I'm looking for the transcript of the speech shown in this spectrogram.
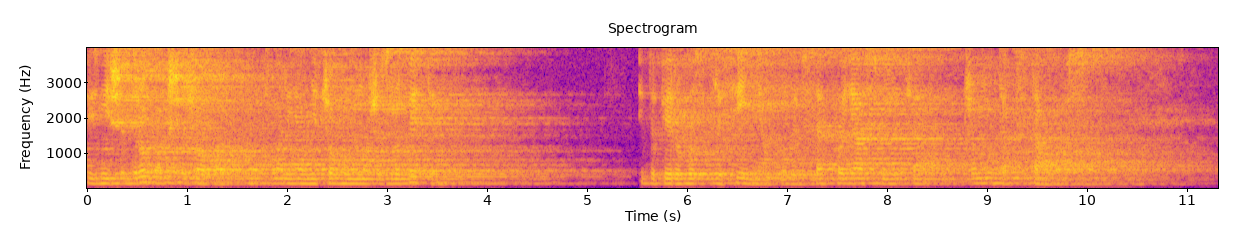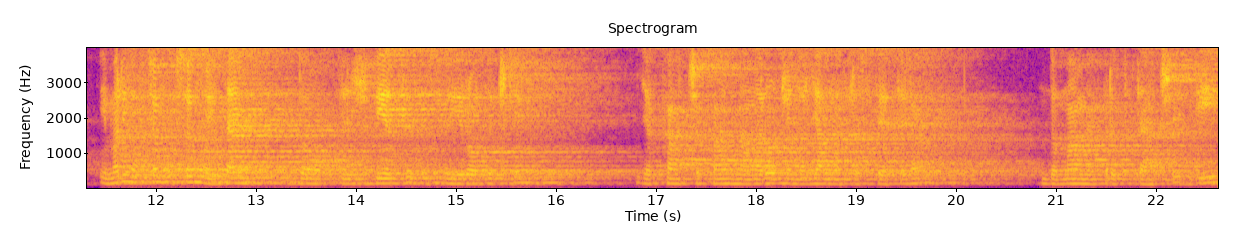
Пізніше друга Кшижова, Марія нічого не може зробити. І допіру Воскресіння, коли все пояснюється, чому так сталося. І Марія в цьому всьому йде до Ельжбєти, до своєї родички, яка чекає на народження Яна Хрестителя, до мами предтечі, і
